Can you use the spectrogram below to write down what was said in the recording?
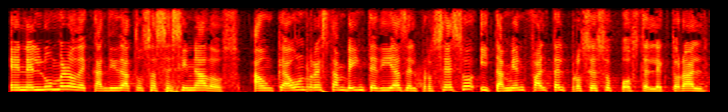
en el número de candidatos asesinados, aunque aún restan 20 días del proceso y también falta el proceso postelectoral.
